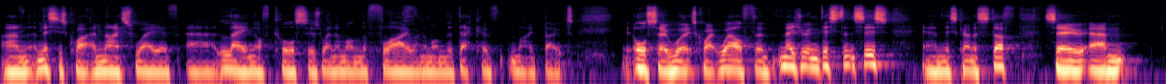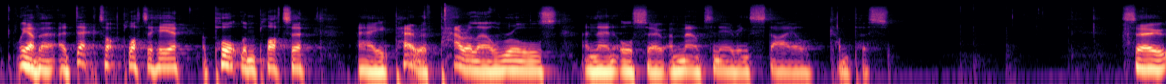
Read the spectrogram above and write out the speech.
and, and, this is quite a nice way of uh, laying off courses when I'm on the fly, when I'm on the deck of my boat. It also works quite well for measuring distances and this kind of stuff. So um, we have a, a deck top plotter here, a Portland plotter, a pair of parallel rules, and then also a mountaineering style compass. So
